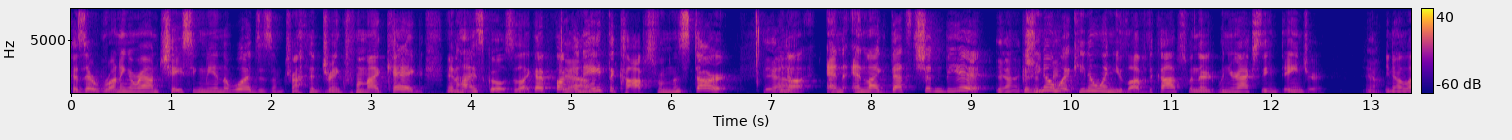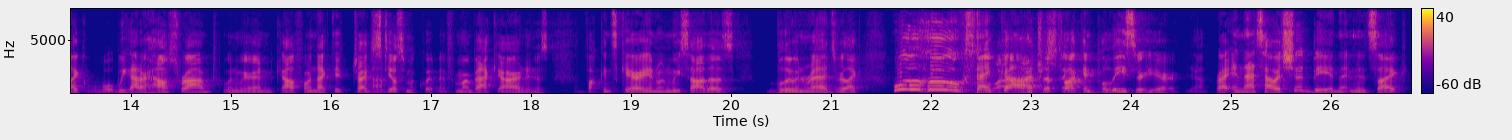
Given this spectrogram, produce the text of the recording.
because they're running around chasing me in the woods as I'm trying to drink from my keg in high school. So like, I fucking Yeah. hate the cops from the start. Yeah. You know, and and like that shouldn't be it. Yeah, Because you know be. what? You know when you love the cops when they're when you're actually in danger. Yeah. You know, like we got our house robbed when we were in California. Like they tried to steal some equipment from our backyard, and it was fucking scary. And when we saw those blue and reds, we are like, "Woohoo! Thank Oh, wow. God, the fucking police are here." Yeah. Right, and that's how it should be. And then it's like,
